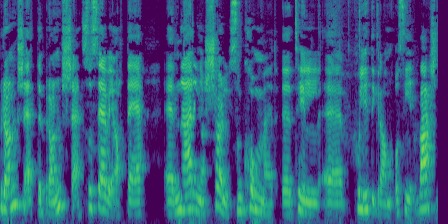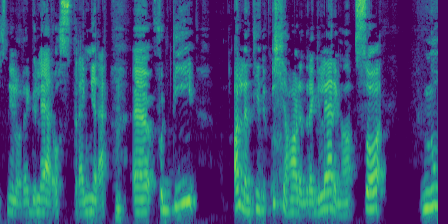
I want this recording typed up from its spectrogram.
bransje etter bransje så ser vi at det er eh, næringa sjøl som kommer eh, til eh, politikerne og sier vær så snill å regulere oss strengere. Mm. Fordi all den tid du ikke har den reguleringa, så nå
